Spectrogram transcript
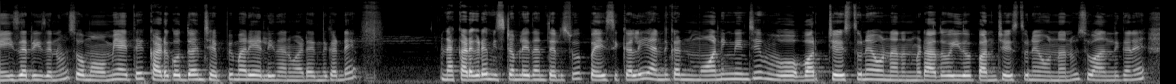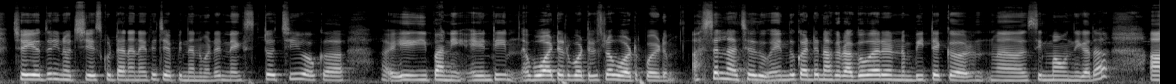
మేజర్ రీజను సో మా మమ్మీ అయితే కడగొద్దు అని చెప్పి మరీ వెళ్ళింది అనమాట ఎందుకంటే నాకు అడగడం ఇష్టం లేదని తెలుసు బేసికలీ ఎందుకంటే మార్నింగ్ నుంచి వర్క్ చేస్తూనే ఉన్నాను అనమాట అదో ఇదో పని చేస్తూనే ఉన్నాను. సో అందుకనే చేయొద్దు నేను వచ్చి చేసుకుంటానని అయితే చెప్పింది అనమాట నెక్స్ట్ వచ్చి ఒక ఈ పని ఏంటి? వాటర్ బాటిల్స్లో వాటర్ పోయడం. అస్సలు నచ్చదు. ఎందుకంటే నాకు రఘువరన్ బీటెక్ సినిమా ఉంది కదా. ఆ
